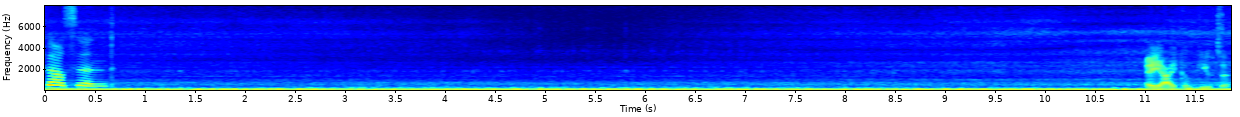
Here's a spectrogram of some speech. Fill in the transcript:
thousand. AI computer.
